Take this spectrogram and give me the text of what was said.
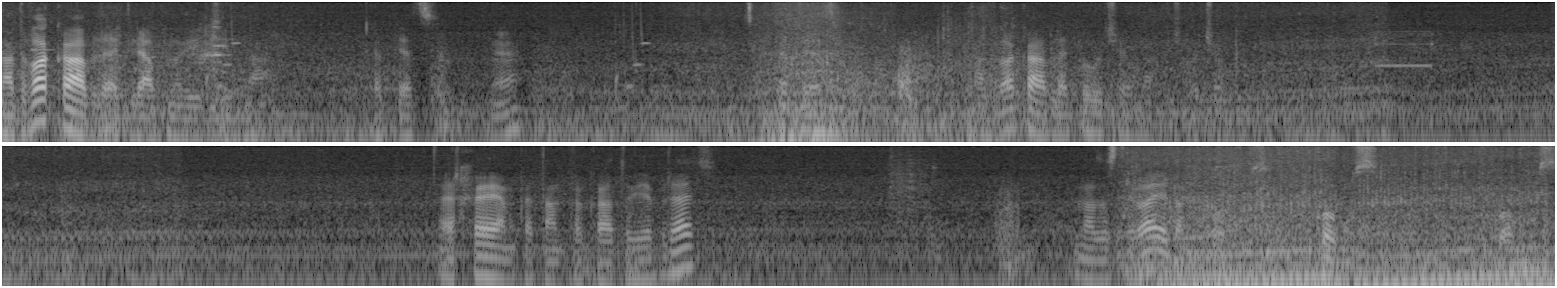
На 2К, блядь, ляпнув і тіп на. Капець. Не? Капець. На 2К, блядь, получив нахуй, чувачок. РХМ-ка там прокатує, блядь. Вона застріває там в комусь. В комусь. В комусь.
